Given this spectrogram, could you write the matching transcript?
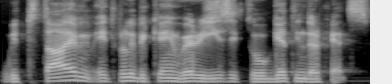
with time, it really became very easy to get in their heads,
